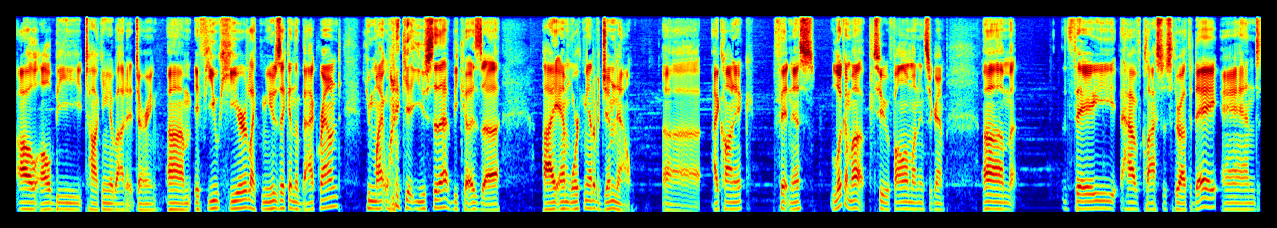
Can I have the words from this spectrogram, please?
I'll I'll be talking about it during. Um, if you hear like music in the background, you might want to get used to that because uh, I am working out of a gym now. Uh, Iconic Fitness. Look them up to follow them on Instagram. Um, they have classes throughout the day, and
